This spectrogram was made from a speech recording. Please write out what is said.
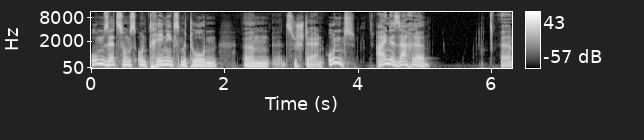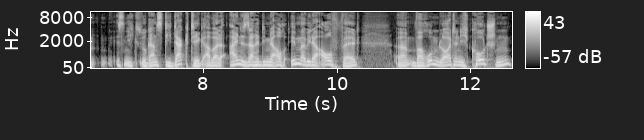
Umsetzungs- und Trainingsmethoden ähm, zu stellen. Und eine Sache, ähm, ist nicht so ganz Didaktik, aber eine Sache, die mir auch immer wieder auffällt, äh, warum Leute nicht coachen,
